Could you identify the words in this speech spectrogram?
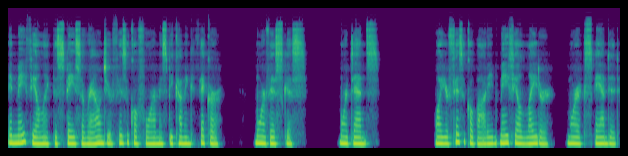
It may feel like the space around your physical form is becoming thicker, more viscous, more dense, while your physical body may feel lighter, more expanded.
